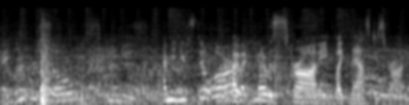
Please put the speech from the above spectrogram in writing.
Yeah, you were so skinny. I mean, you still are, I, but you. I was scrawny, like nasty scrawny.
